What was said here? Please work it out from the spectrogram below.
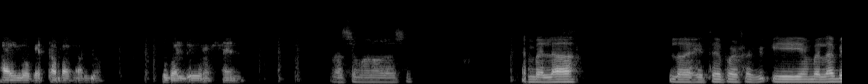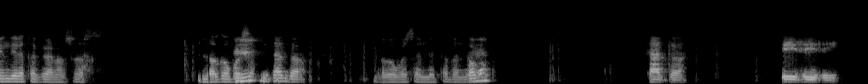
algo que está pasando. Súper duro, Fen. Gracias, mano, gracias. En verdad, lo dijiste perfecto. Y en verdad es bien directo que nosotros. Loco por ser, Exacto. loco por ser de esta pendeja. ¿Cómo? Exacto. Sí, sí, sí.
